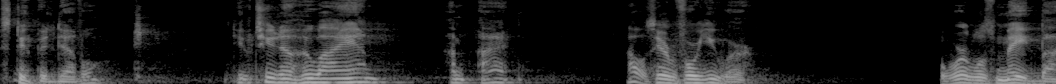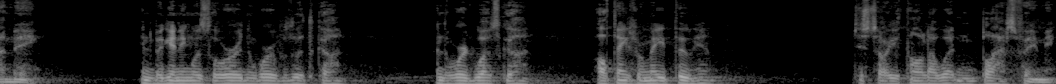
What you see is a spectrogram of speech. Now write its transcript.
Stupid devil. Don't you know who I am? I'm, I, I was here before you were. The world was made by me. In the beginning was the Word, and the Word was with God, and the Word was God. All things were made through Him. Just so you thought I wasn't blaspheming.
